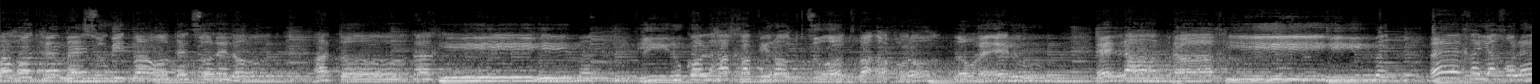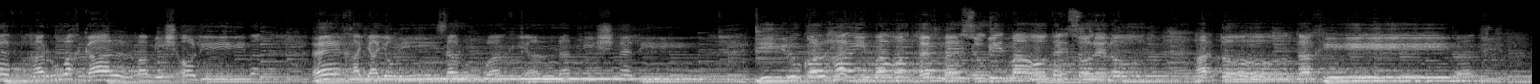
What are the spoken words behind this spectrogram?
כל האימהות המסו בדמעות את צוללות התותחים. אילו כל החפירות פצועות ואפורות לא העלו אל הפרחים. איך היה חולף הרוח קל במשעולים, איך היה יומי זרוח ילדתי שלי. אילו כל האימהות המסו בדמעות את צוללות התותחים.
